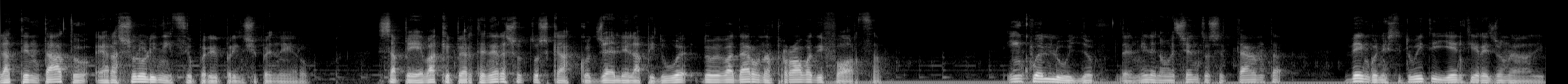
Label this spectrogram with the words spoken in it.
L'attentato era solo l'inizio per il principe nero. Sapeva che per tenere sotto scacco Gelli e Lapi 2 doveva dare una prova di forza. In quel luglio del 1970 vengono istituiti gli enti regionali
